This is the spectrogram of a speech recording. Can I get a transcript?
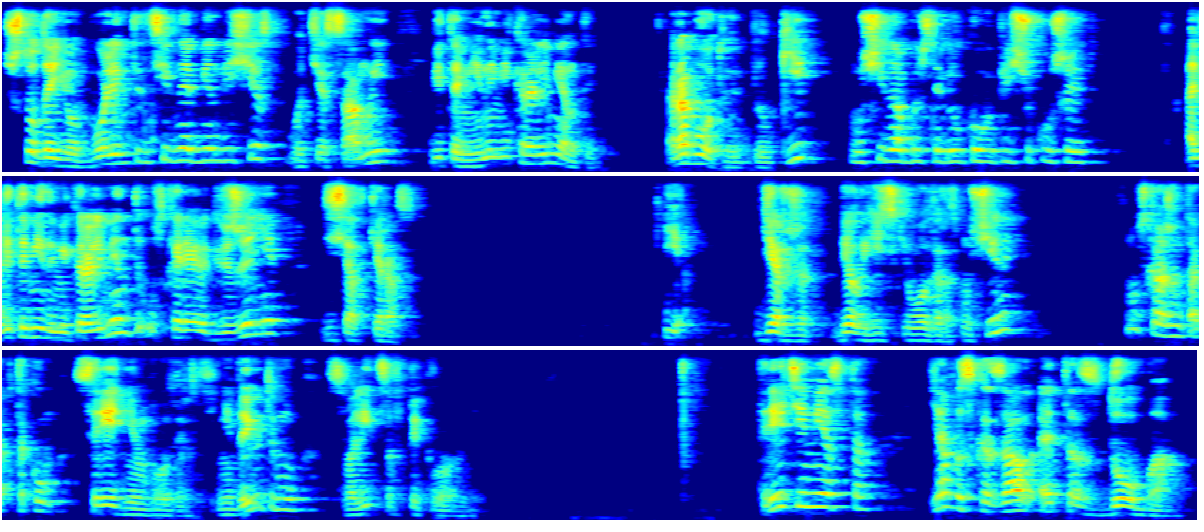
Что дает более интенсивный обмен веществ? Вот те самые витамины, микроэлементы. Работают белки, мужчина обычно белковую пищу кушает. А витамины, микроэлементы ускоряют движение десятки раз и держат биологический возраст мужчины, ну скажем так, в таком среднем возрасте, не дают ему свалиться в преклонный. Третье место, я бы сказал, это сдоба.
